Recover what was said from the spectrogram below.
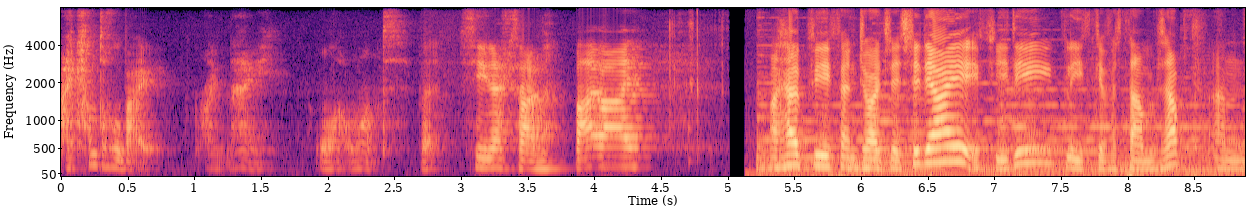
I can't talk about it right now, all at once. But see you next time. Bye bye! I hope you've enjoyed this video. If you do, please give a thumbs up and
